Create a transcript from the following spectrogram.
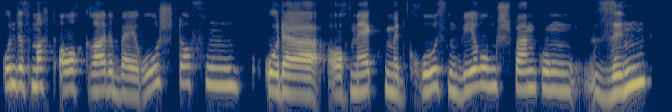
Und es macht auch gerade bei Rohstoffen oder auch Märkten mit großen Währungsschwankungen Sinn,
